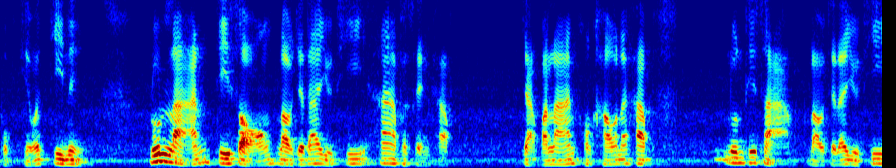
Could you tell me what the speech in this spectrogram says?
ผมเขียนว่า G1 รุ่นหลาน G2 เราจะได้อยู่ที่ 5%ครับ จากบาลานซ์ของเขานะครับ รุ่นที่ 3 เราจะได้อยู่ที่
